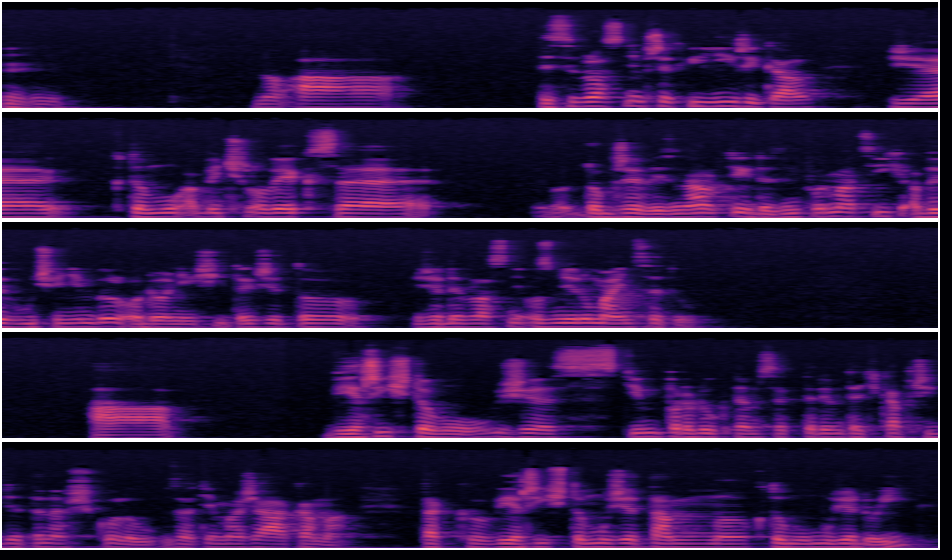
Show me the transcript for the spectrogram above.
Mm-hmm. No a ty jsi vlastně před chvílí říkal, že k tomu, aby člověk se dobře vyznal v těch dezinformacích, aby vůči nim byl odolnější, takže to, že jde vlastně o změnu mindsetu. A Věříš tomu, že s tím produktem, se kterým teďka přijdete na školu, za těma žákama, tak věříš tomu, že tam k tomu může dojít?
